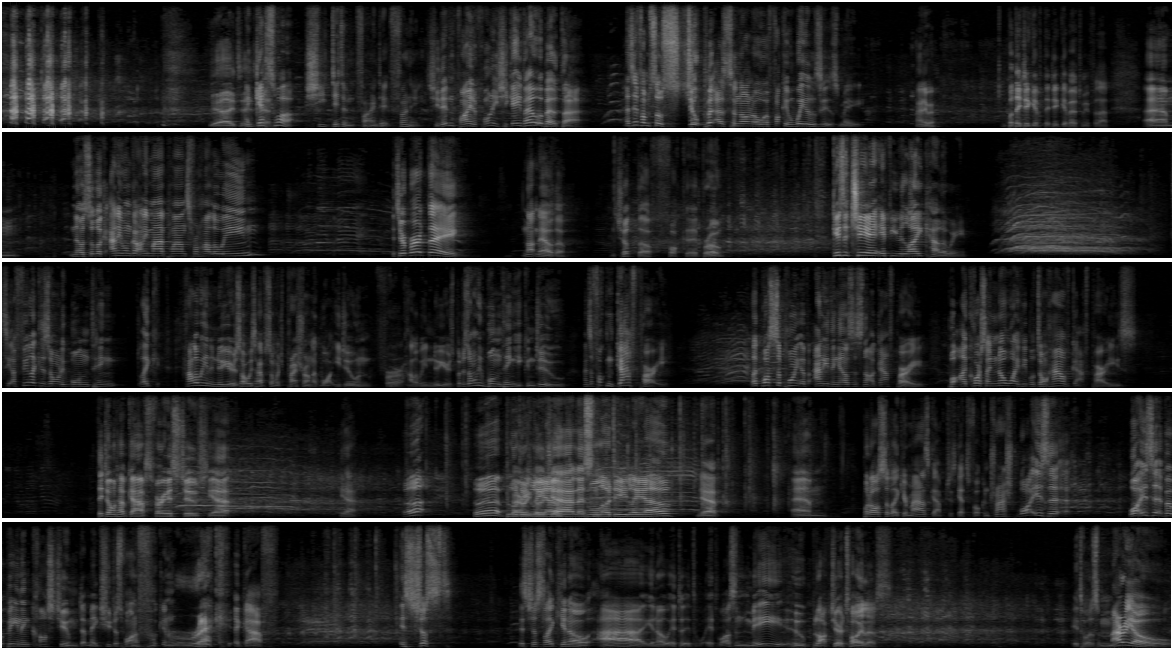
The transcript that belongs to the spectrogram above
yeah, I did. And guess what? She didn't find it funny. She didn't find it funny. She gave out about that. As if I'm so stupid as to not know where fucking Wales is, me. Anyway. But they did give they did give out to me for that. Um, no, so look, anyone got any mad plans for Halloween? It's your birthday. Not now though. Shut the fuck up, bro. Give us a cheer if you like Halloween. See, I feel like there's only one thing. Like Halloween and New Year's always have so much pressure on like what you're doing for Halloween, New Year's. But there's only one thing you can do, and it's a fucking gaff party. Like, what's the point of anything else that's not a gaff party? But of course, I know why people don't have gaff parties. They don't have gaffs. Very astute. Yeah. Yeah. Uh, uh, bloody Very good, Leo. yeah, listen. Bloody Leo. Yeah. Um, but also, like your Maz gap just gets fucking trashed. What is it? What is it about being in costume that makes you just want to fucking wreck a gaff? It's just, it's just like you know, ah, you know, it it, it wasn't me who blocked your toilet. It was Mario.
